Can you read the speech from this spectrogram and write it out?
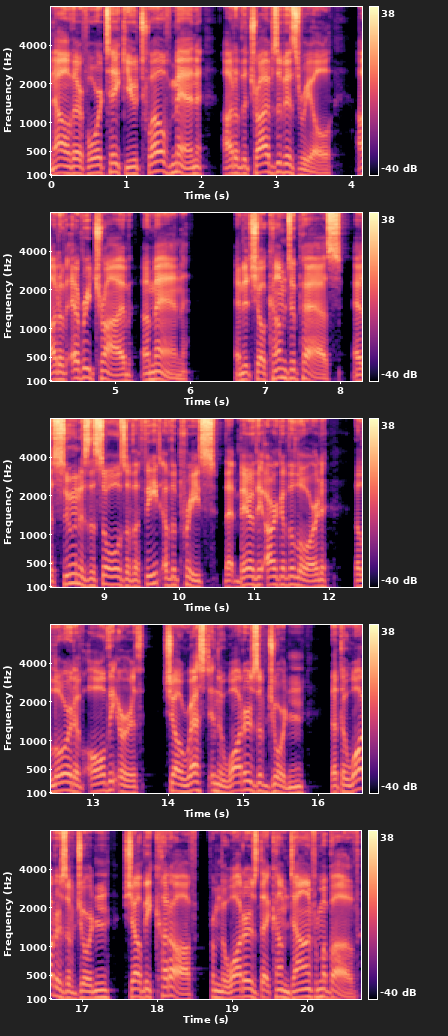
Now therefore take you twelve men out of the tribes of Israel, out of every tribe a man. And it shall come to pass, as soon as the soles of the feet of the priests that bear the ark of the Lord, the Lord of all the earth, shall rest in the waters of Jordan, that the waters of Jordan shall be cut off from the waters that come down from above,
